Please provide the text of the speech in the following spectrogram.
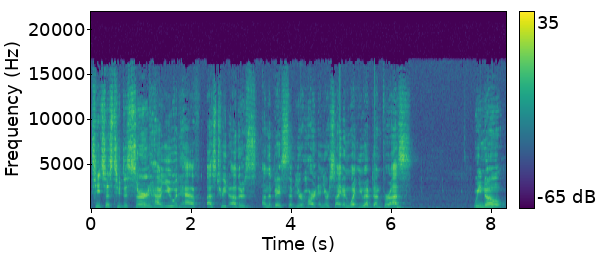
Teach us to discern how you would have us treat others on the basis of your heart and your sight and what you have done for us. We know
